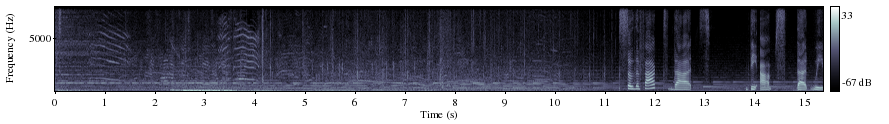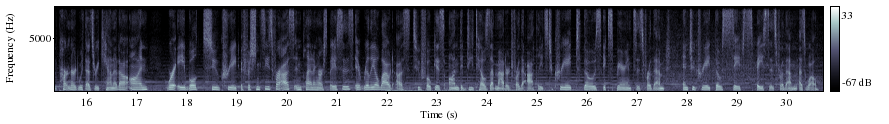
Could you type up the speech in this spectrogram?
So the fact that the apps that we partnered with Esri Canada on were able to create efficiencies for us in planning our spaces, it really allowed us to focus on the details that mattered for the athletes, to create those experiences for them, and to create those safe spaces for them as well.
